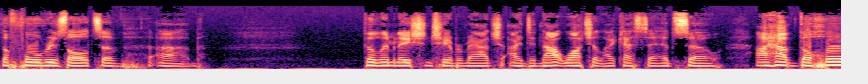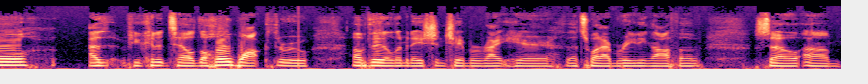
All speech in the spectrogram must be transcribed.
the full results of um, the Elimination Chamber match. I did not watch it, like I said, so I have the whole, as if you couldn't tell, the whole walkthrough of the Elimination Chamber right here. That's what I'm reading off of. So, um,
